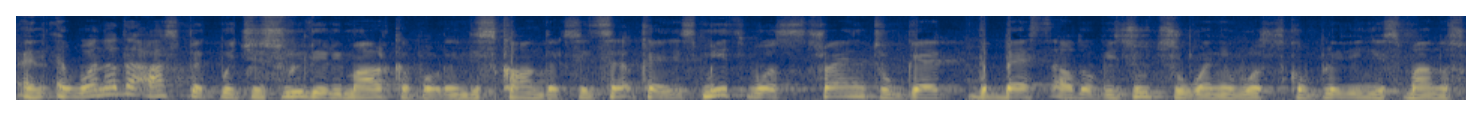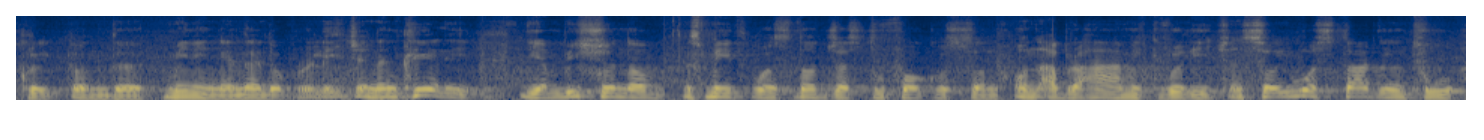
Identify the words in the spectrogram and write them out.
And, and, one other aspect which is really remarkable in this context, it's okay, Smith was trying to get the best out of Izutsu when he was completing his manuscript on the meaning and end of religion. And clearly, the ambition of Smith was not just to focus on, on Abrahamic religion. So he was starting to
